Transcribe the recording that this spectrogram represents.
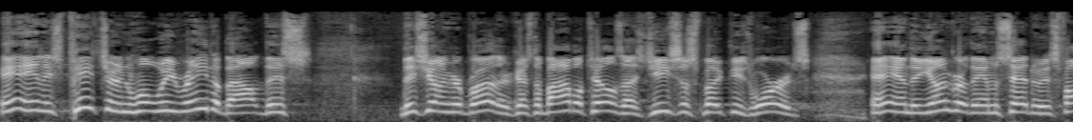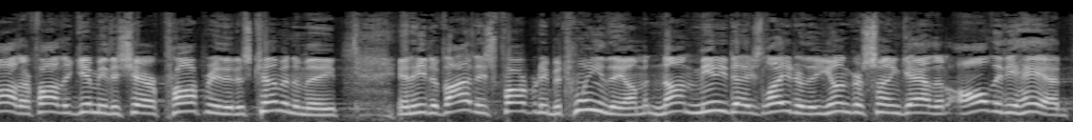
And it's pictured in what we read about this this younger brother, because the Bible tells us Jesus spoke these words, and the younger of them said to his father, Father, give me the share of property that is coming to me. And he divided his property between them. Not many days later, the younger son gathered all that he had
